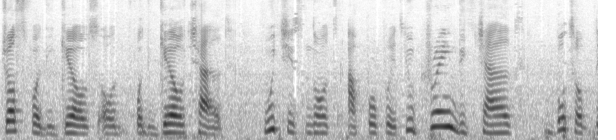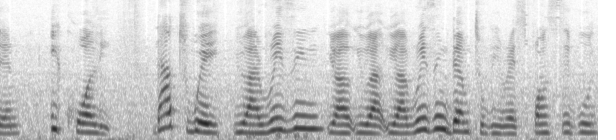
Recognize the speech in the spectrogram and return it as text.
just for the girls or for the girl child, which is not appropriate. You train the child, both of them, equally. That way, you are raising you are you are you are raising them to be responsible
